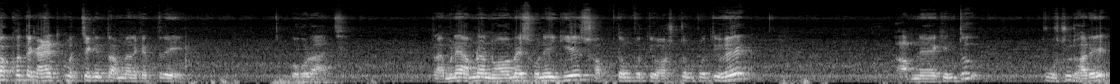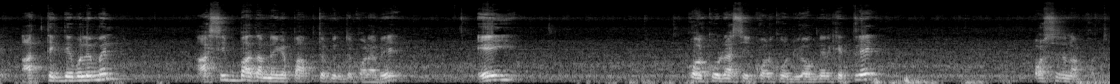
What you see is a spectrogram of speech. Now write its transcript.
নক্ষত্রে কানেক্ট করছে কিন্তু আপনার ক্ষেত্রে গ্রহরাজ তার মানে আমরা নবমে শনি গিয়ে সপ্তমপতি, অষ্টমপতি হয়ে আপনাকে কিন্তু প্রচুর হারে আর্থিক ডেভেলপমেন্ট আশীর্বাদ আপনাকে প্রাপ্ত কিন্তু করাবে। এই কর্কট রাশি, কর্কট লগ্নের ক্ষেত্রে অশ্লেষা নক্ষত্র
